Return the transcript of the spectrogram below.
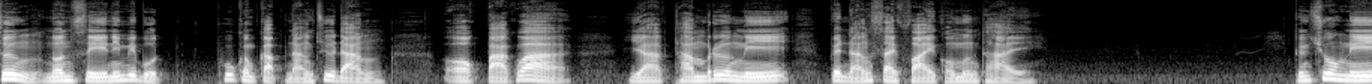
ซึ่งนนทรีนิมิบุตร ผู้กำกับหนังชื่อดัง ออกปากว่า อยากทำเรื่องนี้เป็นหนังไซไฟของเมืองไทย ถึงช่วงนี้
